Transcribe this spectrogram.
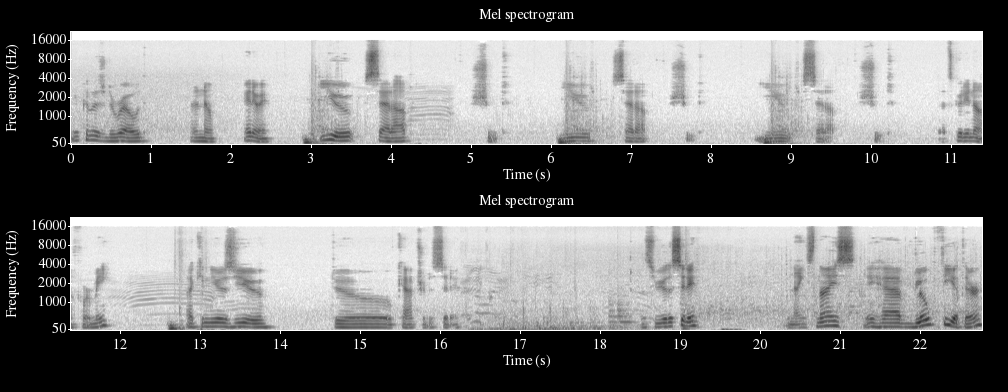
You pillage the road. I don't know. Anyway, you set up, shoot. You set up, shoot. You set up, shoot. That's good enough for me. I can use you to capture the city. Let's view the city. Nice, nice. They have Globe Theater.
